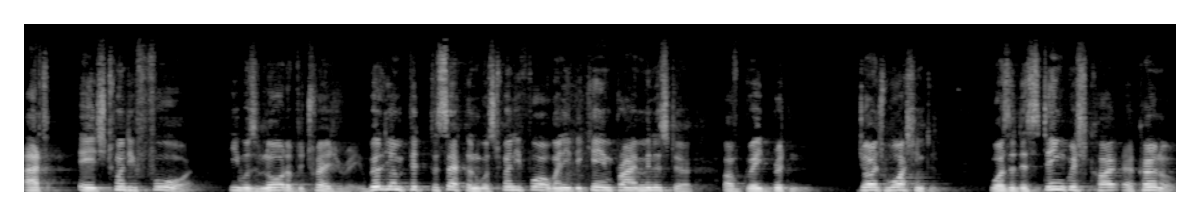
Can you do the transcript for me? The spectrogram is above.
At age 24, he was Lord of the Treasury. William Pitt II was 24 when he became Prime Minister of Great Britain. George Washington was a distinguished uh, colonel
